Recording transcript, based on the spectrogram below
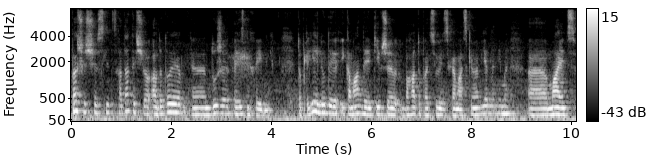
Перше, що слід згадати, що аудиторія е, дуже різних рівнів. Тобто є люди і команди, які вже багато працюють з громадськими об'єднаннями, е, мають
